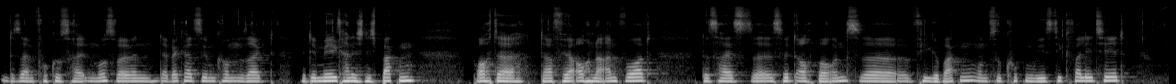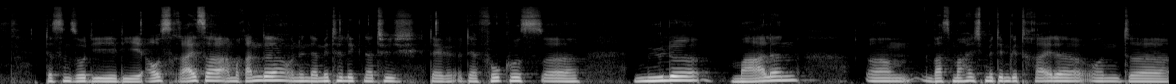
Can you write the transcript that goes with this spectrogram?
das er im Fokus halten muss, weil wenn der Bäcker zu ihm kommt und sagt, mit dem Mehl kann ich nicht backen, braucht er dafür auch eine Antwort. Das heißt, äh, es wird auch bei uns äh, viel gebacken, um zu gucken, wie ist die Qualität. Das sind so die, die Ausreißer am Rande und in der Mitte liegt natürlich der, der Fokus äh, Mühle, Mahlen. ähm, was mache ich mit dem Getreide und äh,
